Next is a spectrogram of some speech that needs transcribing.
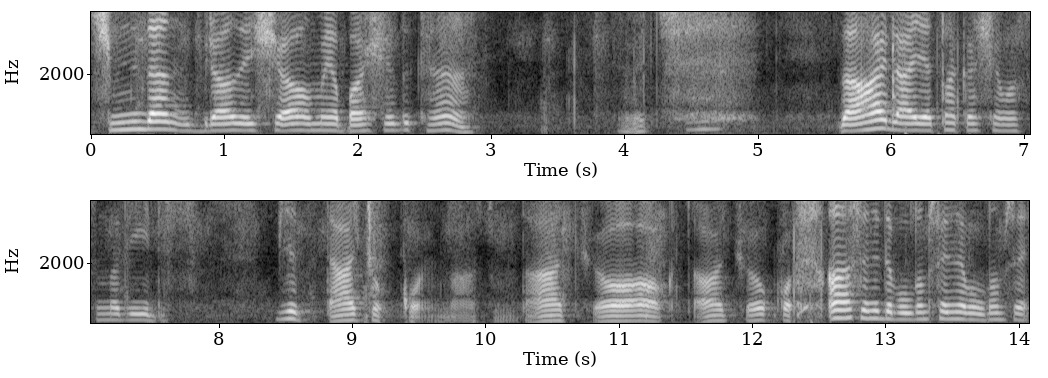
Şimdiden biraz eşya almaya başladık ha. Evet. Daha hala yatak aşamasında değiliz. Bize daha çok koyun lazım. Daha çok, daha çok koyun. Aa seni de buldum, seni de buldum. Seni.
